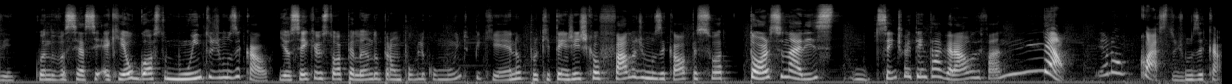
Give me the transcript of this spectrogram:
melodias-chave quando você assi- é que eu gosto muito de musical. E eu sei que eu estou apelando para um público muito pequeno, porque tem gente que eu falo de musical, a pessoa torce o nariz 180 graus e fala: "Não, eu não gosto de musical.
